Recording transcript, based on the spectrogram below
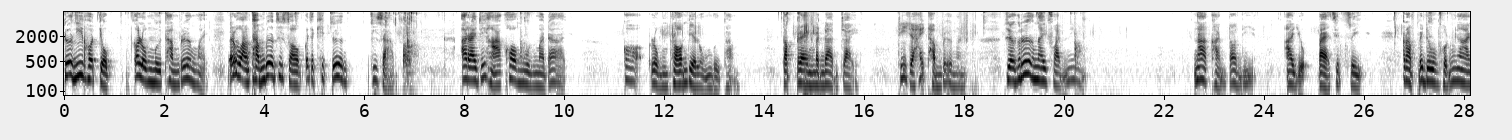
เรื่องนี้พอจบก็ลงมือทำเรื่องใหม่แล้วระหว่างทำเรื่องที่สองก็จะคิดเรื่องที่สามอะไรที่หาข้อมูลมาได้ ก็ลงพร้อมที่จะลงมือทำกับแรงบันดาลใจ ที่จะให้ทำเรื่องนั้น อย่างเรื่องในฝันนี่หน้าขันตอนนี้ อายุ 84 กลับไปดูผลงาน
